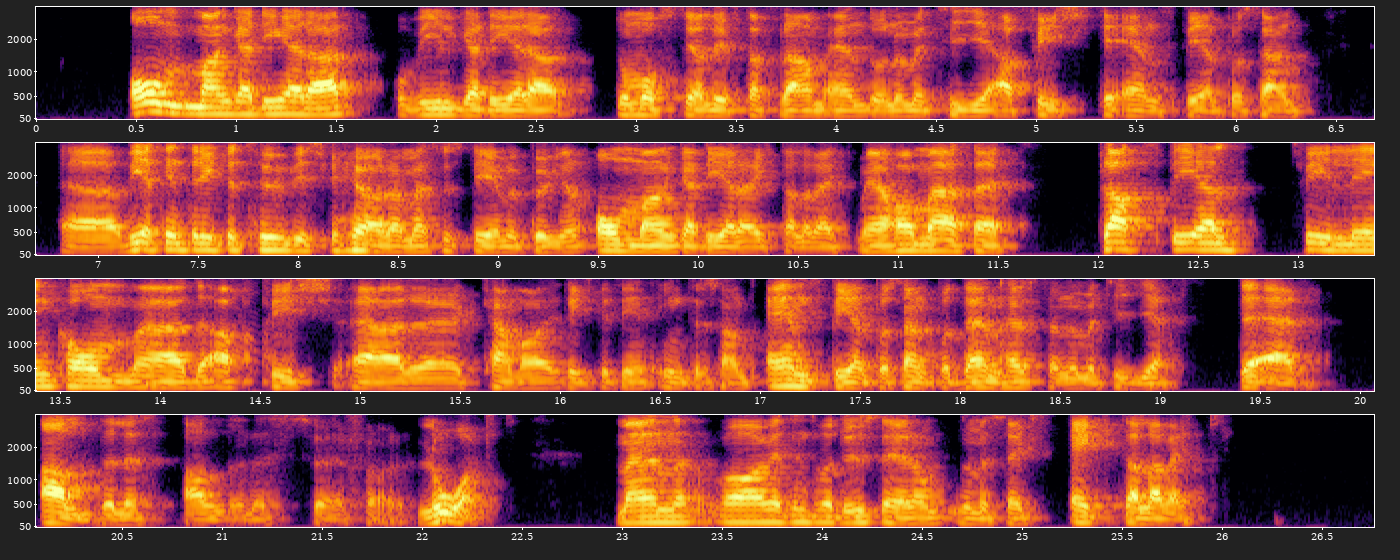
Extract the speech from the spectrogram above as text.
Om man garderar och vill gardera, då måste jag lyfta fram ändå nummer 10 affisch till en spelprocent. Uh, vet inte riktigt hur vi ska göra med systemuppbyggnaden om man garderar Äkta Lavec, men jag har med sig platsspel, tvilling kom med affisch är, eh, kan vara riktigt in intressant. En spelprocent på den hästen nummer 10, det är alldeles, alldeles eh, för lågt. Men jag vet inte vad du säger om nummer sex, Äkta Lavec.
